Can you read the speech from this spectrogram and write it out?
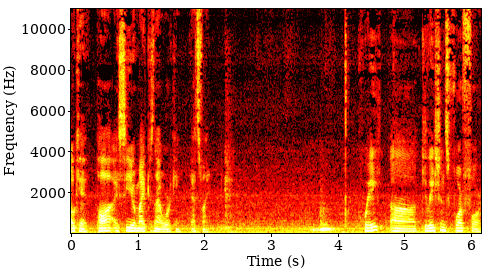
Okay, Paul, I see your mic is not working. That's fine. Wait, uh, Galatians 4 4.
